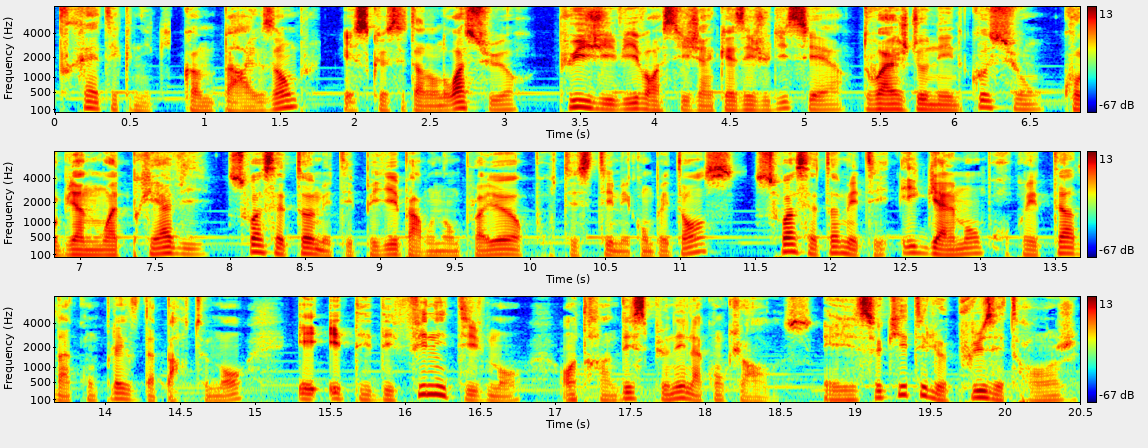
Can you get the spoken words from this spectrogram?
très techniques, comme par exemple, est-ce que c'est un endroit sûr? Puis-je y vivre si j'ai un casier judiciaire? Dois-je donner une caution? Combien de mois de préavis? Soit cet homme était payé par mon employeur pour tester mes compétences, soit cet homme était également propriétaire d'un complexe d'appartements et était définitivement en train d'espionner la concurrence. Et ce qui était le plus étrange,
